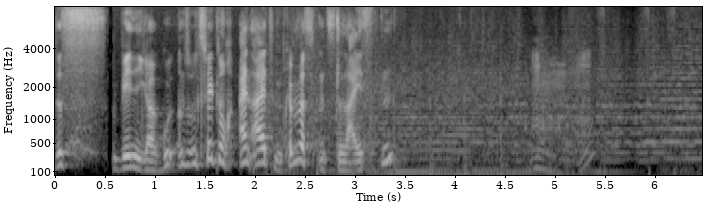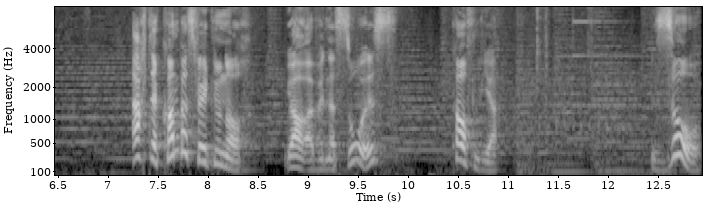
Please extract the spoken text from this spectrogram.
Das ist weniger gut. Und uns fehlt noch ein Item. Können wir es uns leisten? Ach, der Kompass fehlt nur noch. Ja, aber wenn das so ist, kaufen wir. So.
